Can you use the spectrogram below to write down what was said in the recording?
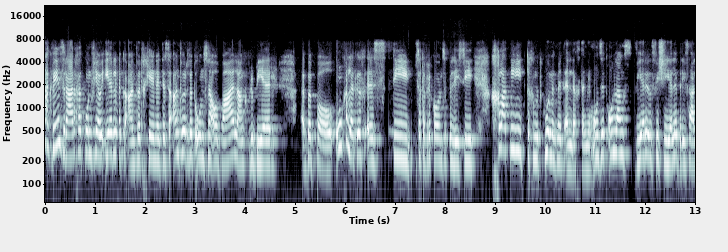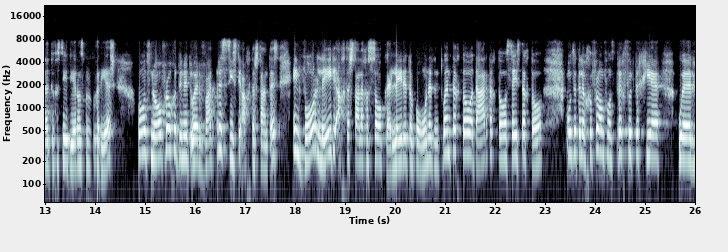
Ek wens regtig ek kon vir jou 'n eerlike antwoord gee en dit is 'n antwoord wat ons nou al baie lank probeer bepaal. Ongelukkig is die Suid-Afrikaanse polisie glad nie tegemoetkomend met inligting nie. Ons het onlangs weer 'n offisiële brief na hulle toe gestuur deur ons prokureurs waar ons navraag gedoen het oor wat presies die agterstand is en waar lê die agterstallige sake? Lê dit op 120 dae, 30 dae, 60 dae? Ons het hulle gevra om vir ons terugvoer te gee oor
